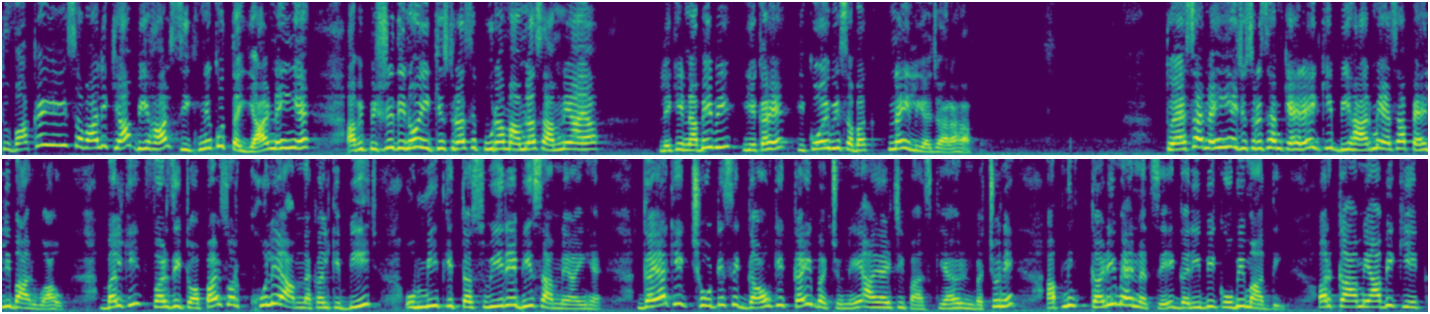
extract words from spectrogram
तो वाकई यही सवाल है, क्या बिहार सीखने को तैयार नहीं है? अभी पिछले दिनों किस तरह से पूरा मामला सामने आया, लेकिन अभी भी ये कहें कि कोई भी सबक नहीं लिया जा रहा। तो ऐसा नहीं है जिस तरह से हम कह रहे हैं कि बिहार में ऐसा पहली बार हुआ हो, बल्कि फर्जी टॉपर्स और खुले आम नकल के बीच उम्मीद की तस्वीरें भी सामने आई हैं। गया के एक छोटे से गाँव के कई बच्चों ने आईआईटी पास किया और इन बच्चों ने अपनी कड़ी मेहनत से गरीबी को भी मात दी और कामयाबी की एक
